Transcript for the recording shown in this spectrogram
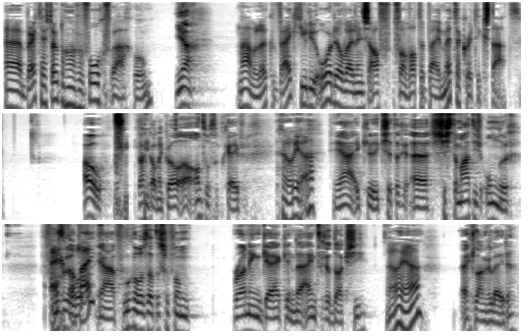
Eh, Bert heeft ook nog een vervolgvraag, Ron. Ja, Namelijk, wijkt jullie oordeel wel eens af van wat er bij Metacritic staat? oh, daar kan ik wel eh, antwoord op geven. Oh ja? Ja, ik, ik zit er eh, systematisch onder. Echt wa- altijd? Ja, vroeger was dat een soort van running gag in de eindredactie. Oh ja? Echt lang geleden.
